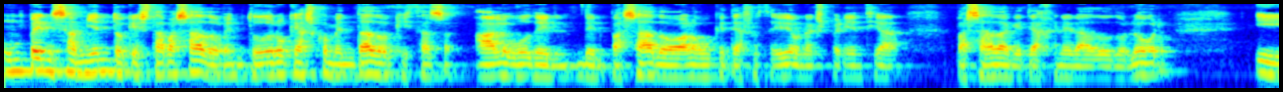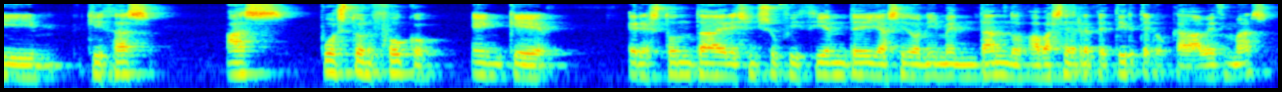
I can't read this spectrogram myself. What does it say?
un pensamiento que está basado en todo lo que has comentado, quizás algo del, pasado, algo que te ha sucedido, una experiencia pasada que te ha generado dolor y quizás has puesto el foco en que eres tonta, eres insuficiente y has ido alimentando a base de repetírtelo cada vez más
